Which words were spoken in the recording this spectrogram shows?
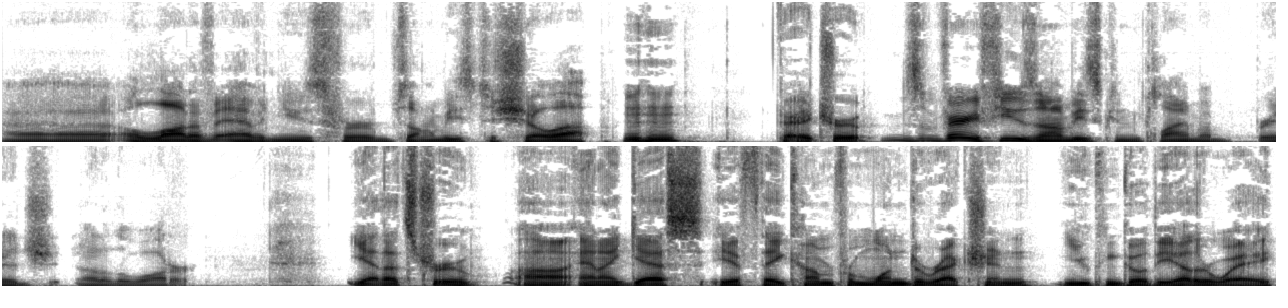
uh, a lot of avenues for zombies to show up. Mm-hmm. Very true. Very few zombies can climb a bridge out of the water. Yeah, that's true. Uh, and I guess if they come from one direction, you can go the other way.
